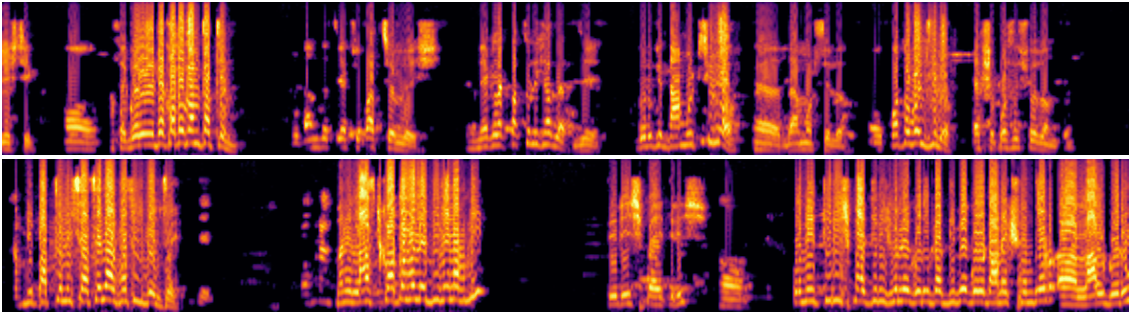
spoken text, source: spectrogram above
ডিস্ট্রিক্ট। ও আচ্ছা গরু এটা কত দাম চাচ্ছেন? দাম যাচ্ছে একশো পাঁচচল্লিশ। মানে এক লাখ পাঁচচল্লিশ হাজার? জি। গরু কি দাম উঠছিল? হ্যাঁ দাম উঠছিল। কত বলছিল? একশো পঁচিশ পর্যন্ত। আপনি পাঁচচল্লিশ আছেন আর পঁচিশ বলছে? মানে লাস্ট কত হলে দিবেন আপনি? তিরিশ পঁয়ত্রিশ। উনি তিরিশ পঁয়ত্রিশ হলে গরুটা দিবে। গরুটা অনেক সুন্দর লাল গরু।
